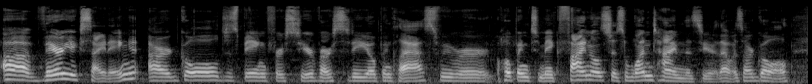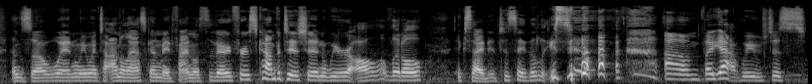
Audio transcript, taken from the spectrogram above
Uh, very exciting. Our goal, just being first year varsity open class, we were hoping to make finals just one time this year. That was our goal. And so when we went to Onalaska and made finals, the very first competition, we were all a little excited to say the least. um, but yeah, we've just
